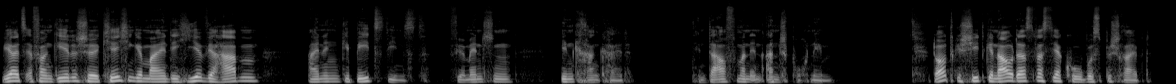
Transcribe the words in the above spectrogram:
wir als evangelische Kirchengemeinde hier, wir haben einen Gebetsdienst für Menschen in Krankheit. Den darf man in Anspruch nehmen. Dort geschieht genau das, was Jakobus beschreibt.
